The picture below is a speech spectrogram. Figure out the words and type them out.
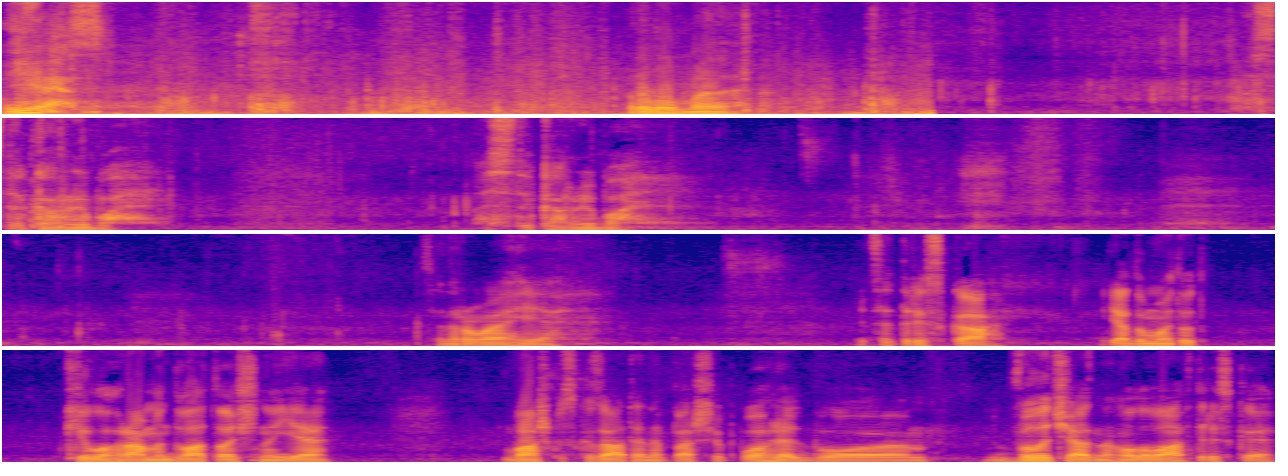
Єс! Риба в мене. Ось така риба. Ось така риба. Це Норвегія. І це тріска. Я думаю, тут кілограми два точно є. Важко сказати на перший погляд, бо величезна голова в тріски.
